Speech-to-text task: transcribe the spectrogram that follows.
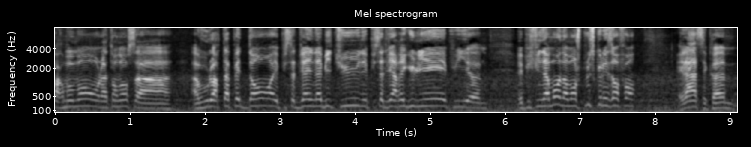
par moment, on a tendance à, vouloir taper dedans, et puis ça devient une habitude, et puis ça devient régulier, et puis, euh, et puis finalement, on en mange plus que les enfants. Et là, c'est quand même,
